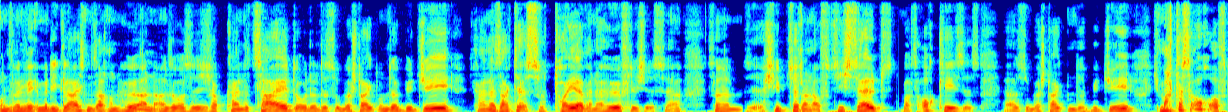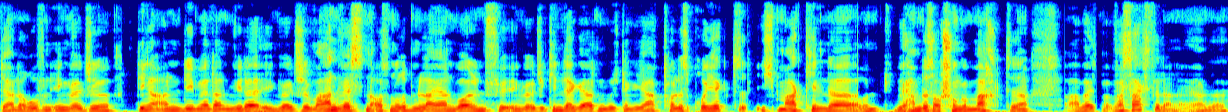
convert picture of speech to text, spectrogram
Und wenn wir immer die gleichen Sachen hören, also was weiß ich, ich habe keine Zeit oder das übersteigt unser Budget, keiner sagt, er ist so teuer, wenn er höflich ist, ja, sondern er schiebt es ja dann auf sich selbst, was auch Käse ist. Ja, es übersteigt unser Budget. Ich mache das auch oft, ja, da rufen irgendwelche Dinge an, die mir dann wieder irgendwelche Warnwesten aus den Rippen leiern wollen für irgendwelche Kindergärten, wo ich denke, ja, tolles Projekt, ich mag Kinder und wir haben das auch schon gemacht, ja, aber was sagst du dann? Ja?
